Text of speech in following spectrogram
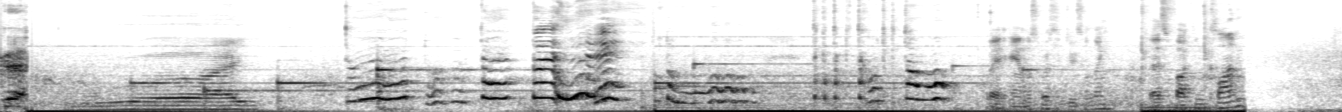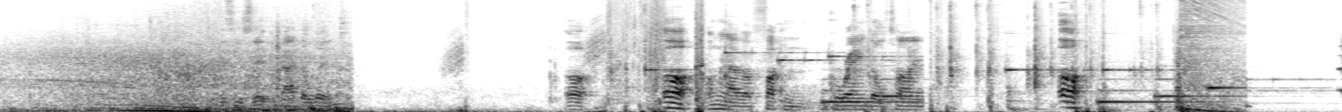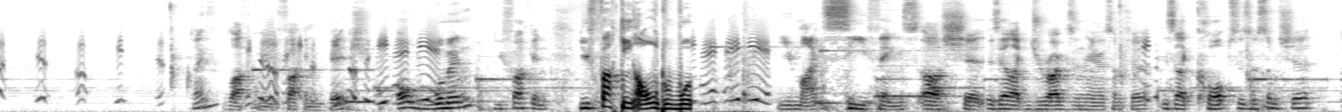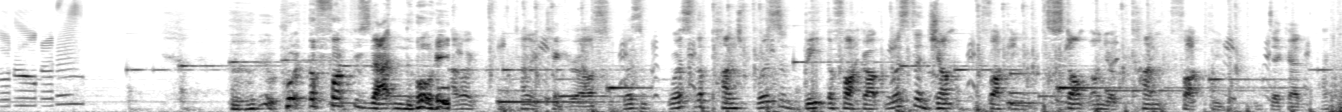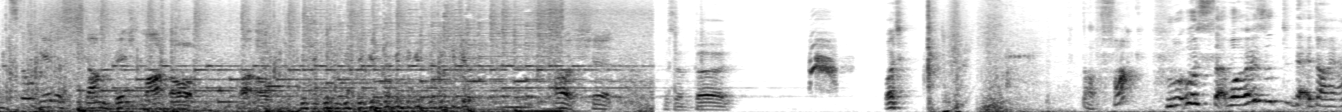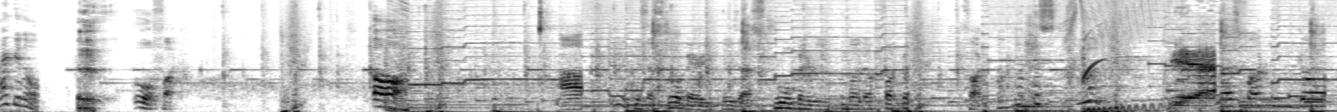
Wait, am I supposed to do something? Let's fucking climb. This is it, Madeline. Oh. Oh, I'm gonna have a fucking grand old time. Oh! Bitch. Old woman, you fucking, you fucking old woman. You might see things. Oh shit. Is there like drugs in here or some shit? Is there like corpses or some shit? what the fuck was that noise? How do I, how do I kick your ass? Where's the, where's the punch? Where's the beat the fuck up? Where's the jump fucking stomp on your cunt? Fuck you, dickhead. I can still hear the scum bitch laugh. Oh. Uh-oh. Oh shit. There's a bird. What? What the fuck? What was that? What was it? Di- diagonal? oh fuck. Oh. Ah, there's a strawberry. There's a strawberry, motherfucker. Fuck. Want this. Yeah. Let's fucking go.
